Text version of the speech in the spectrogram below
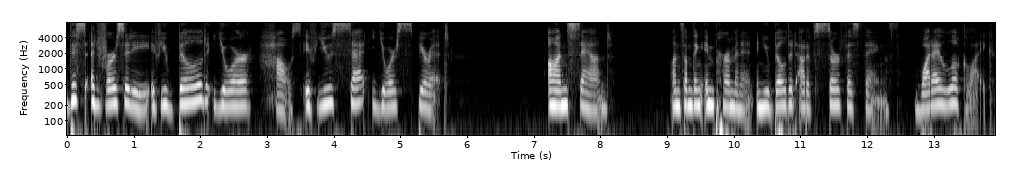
this adversity, if you build your house, if you set your spirit on sand, on something impermanent, and you build it out of surface things, what I look like,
